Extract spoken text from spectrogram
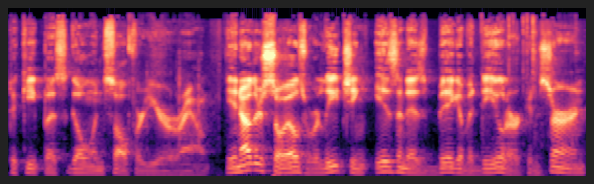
to keep us going sulfur year round. In other soils where leaching isn't as big of a deal or concern,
